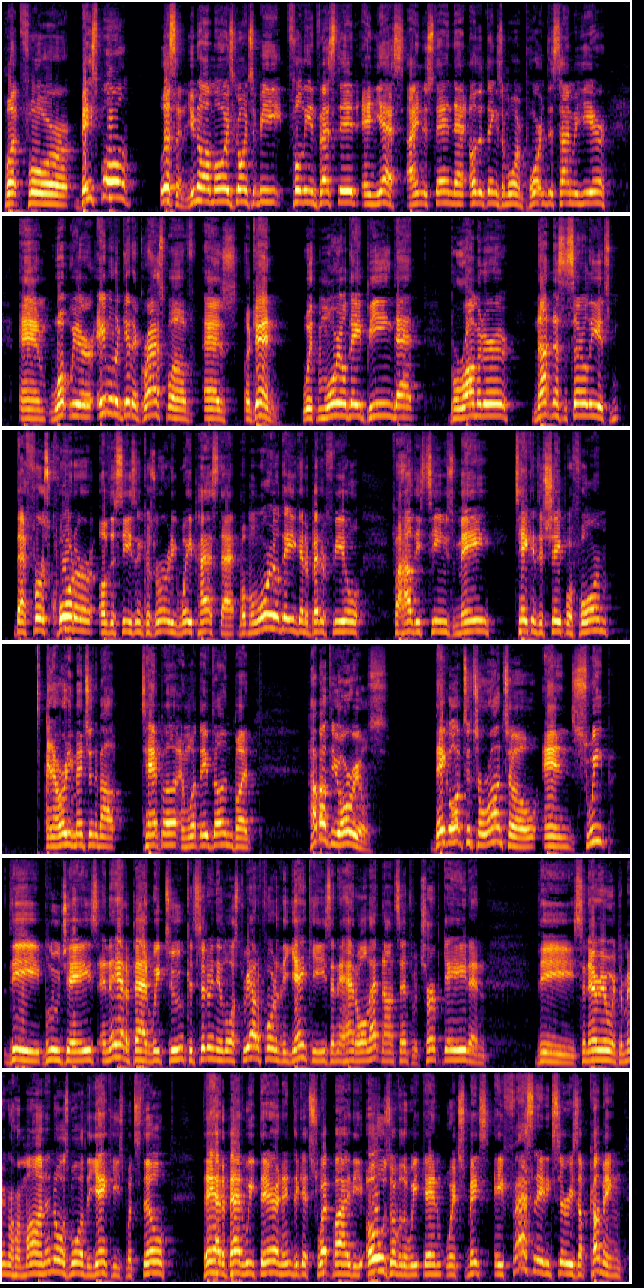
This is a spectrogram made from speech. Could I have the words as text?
But for baseball, listen, you know I'm always going to be fully invested. And yes, I understand that other things are more important this time of year. And what we're able to get a grasp of as, again, with Memorial Day being that barometer, not necessarily it's that first quarter of the season because we're already way past that. But Memorial Day, you get a better feel for how these teams may take into shape or form. And I already mentioned about Tampa and what they've done, but how about the Orioles? They go up to Toronto and sweep the Blue Jays, and they had a bad week too, considering they lost three out of four to the Yankees, and they had all that nonsense with Chirpgate and the scenario with Domingo Germán. I know it was more of the Yankees, but still, they had a bad week there and then to get swept by the O's over the weekend, which makes a fascinating series upcoming.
